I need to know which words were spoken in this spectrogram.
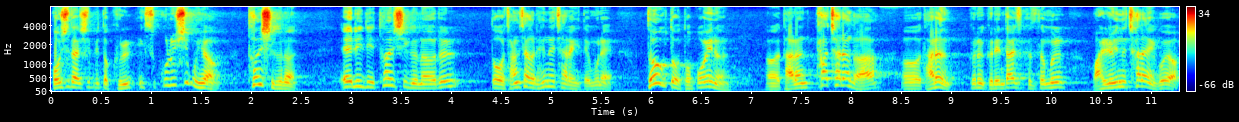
보시다시피 또 글 익스클루시브형 턴 시그널 LED 턴 시그널을 또 장착을 했는 차량이기 때문에 더욱더 돋보이는 어, 다른 타 차량과 어, 다른 그런 그랜다이저 커스텀을 완료 있는 차량이고요.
